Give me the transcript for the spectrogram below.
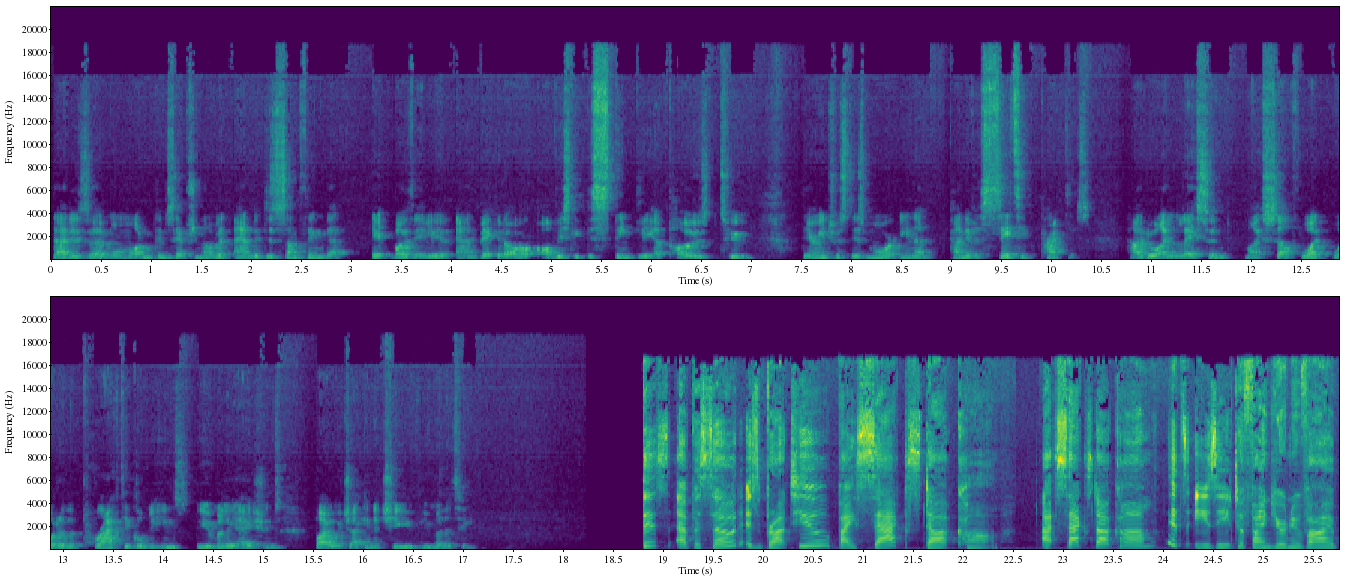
That is a more modern conception of it, and it is something that it, both Eliot and Beckett are obviously distinctly opposed to. Their interest is more in a kind of ascetic practice. How do I lessen myself? What what are the practical means, the humiliations by which I can achieve humility? This episode is brought to you by Saks.com. At Saks.com, it's easy to find your new vibe.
